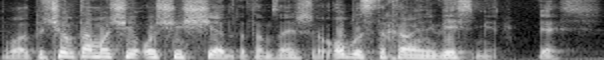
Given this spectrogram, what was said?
Вот. Причем там очень, очень щедро, там, знаешь, область страхования весь мир, весь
